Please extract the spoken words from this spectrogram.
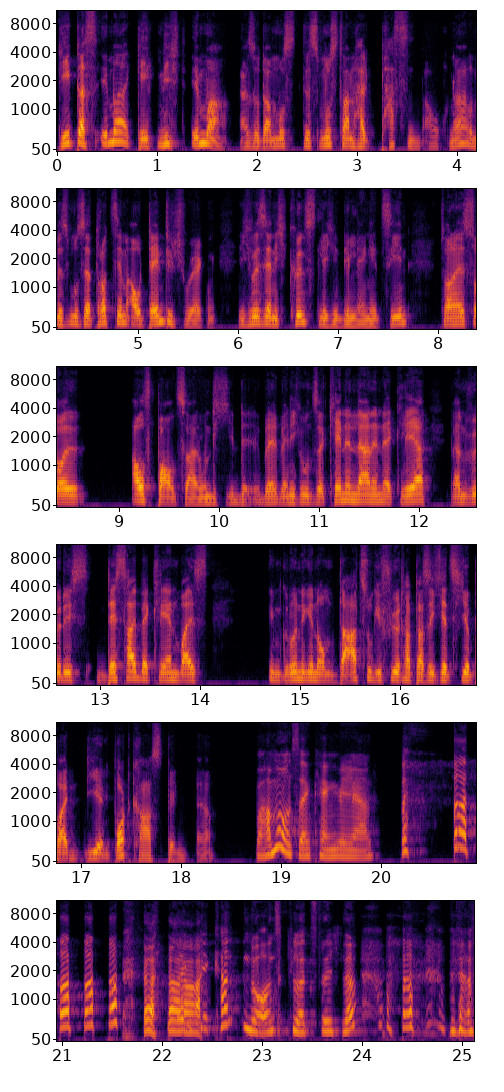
Geht das immer? Geht nicht immer. Also da muss, das muss dann halt passen auch, ne? Und es muss ja trotzdem authentisch wirken. Ich will es ja nicht künstlich in die Länge ziehen, sondern es soll aufbauend sein. Und ich, wenn ich unser Kennenlernen erkläre, dann würde ich es deshalb erklären, weil es im Grunde genommen dazu geführt hat, dass ich jetzt hier bei dir im Podcast bin. Ja. Wo haben wir uns denn kennengelernt? wir kannten wir uns plötzlich, ne? ja,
